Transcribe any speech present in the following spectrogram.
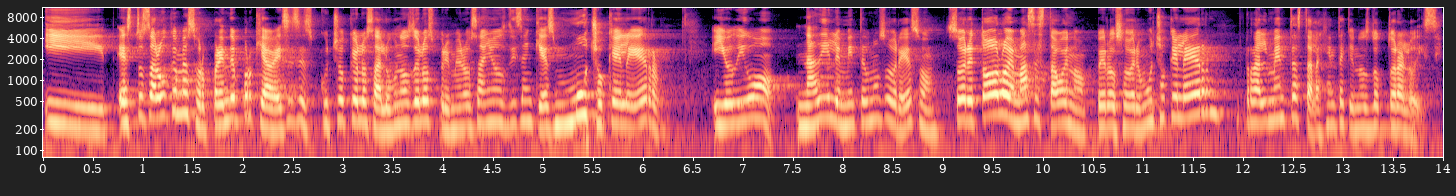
Y esto es algo que me sorprende porque a veces escucho que los alumnos de los primeros años dicen que es mucho que leer. Y yo digo, nadie le mete a uno sobre eso. Sobre todo lo demás está bueno, pero sobre mucho que leer, realmente hasta la gente que no es doctora lo dice.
